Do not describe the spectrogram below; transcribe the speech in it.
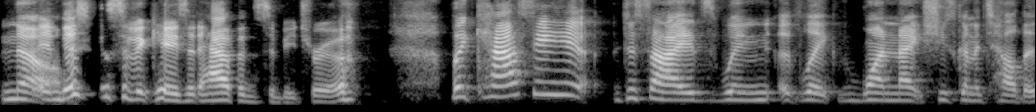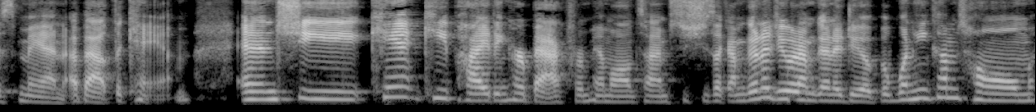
No, In this specific case, it happens to be true. But Cassie decides when, uh, like, one night she's going to tell this man about the cam, and she can't keep hiding her back from him all the time. So she's like, I'm going to do it. I'm going to do it. But when he comes home,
